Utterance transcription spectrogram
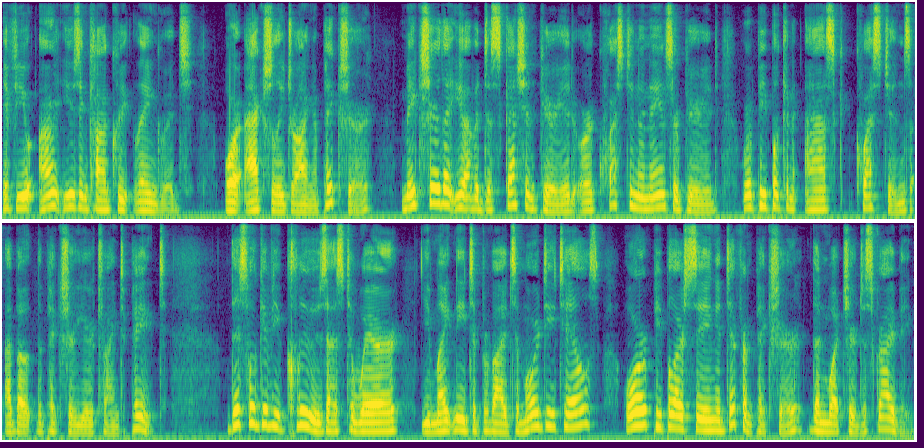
If you aren't using concrete language or actually drawing a picture, make sure that you have a discussion period or a question and answer period where people can ask questions about the picture you're trying to paint. This will give you clues as to where you might need to provide some more details or people are seeing a different picture than what you're describing.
